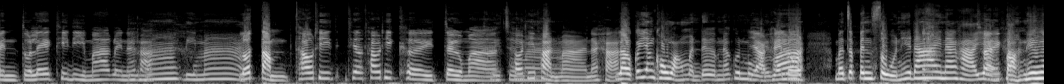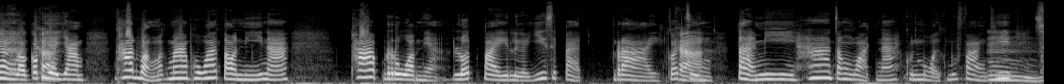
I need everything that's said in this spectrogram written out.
เป็นตัวเลขที่ดีมากเลยดีนะคะมากดีมาก ลดต่ำเท่าที่เท่าเท่าที่เคยเจอมาเคยเจอเท่าที่มาผ่านมานะคะ เราก็ยังคงหวังเหมือนเดิมนะคุณหมวยอยากให้ว่าลดมันจะเป็นศูนย์ให้ได้นะคะใช่อย่างค่ะต่อเนื่องเราก็ค่ะพยายามคาดหวังมากๆ เพราะว่าตอนนี้นะ ภาพรวมเนี่ยลดไปเหลือ 28 รายก็จริง แต่มี 5 จังหวัดนะ คุณหมวยคุณผู้ฟังที่อืมช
